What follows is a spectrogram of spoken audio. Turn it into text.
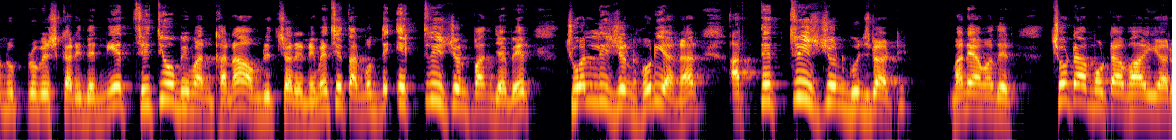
অনুপ্রবেশকারীদের নিয়ে তৃতীয় বিমানখানা অমৃতসরে নেমেছে। তার মধ্যে একত্রিশ জন পাঞ্জাবের, চুয়াল্লিশ জন হরিয়ানার আর তেত্রিশ জন গুজরাটে মানে আমাদের ছোটা মোটা ভাই আর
